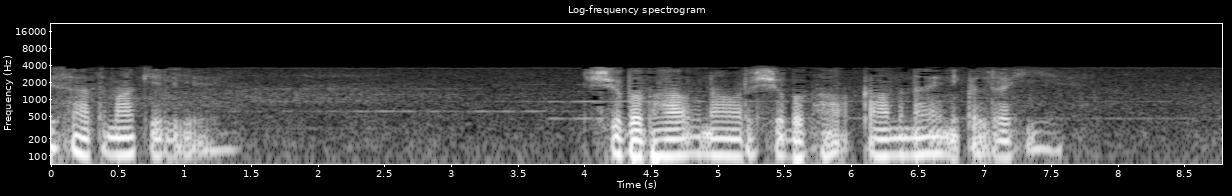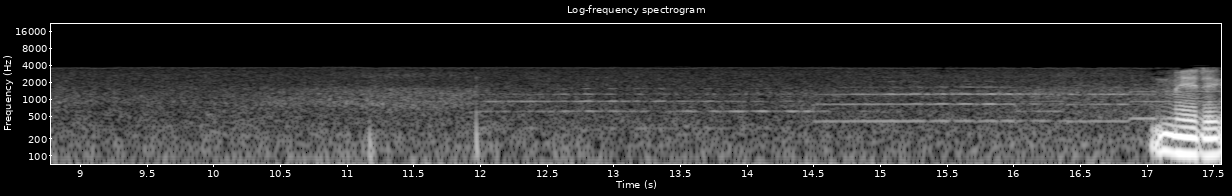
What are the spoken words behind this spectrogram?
इस आत्मा के लिए शुभ भावना और शुभ भाव कामनाएँ निकल रही है। मेरे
